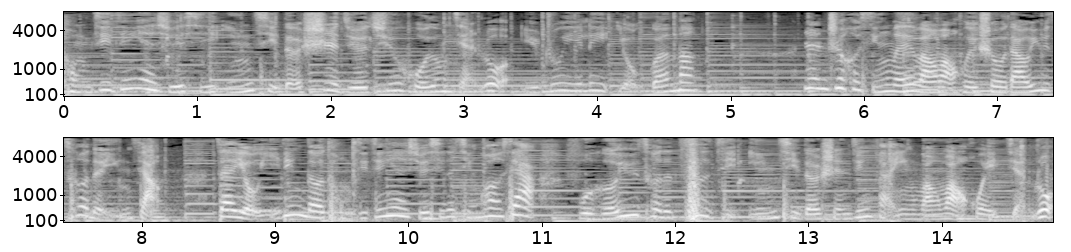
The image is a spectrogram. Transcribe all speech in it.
统计经验学习引起的视觉区活动减弱与注意力有关吗？认知和行为往往会受到预测的影响，在有一定的统计经验学习的情况下，符合预测的刺激引起的神经反应往往会减弱。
